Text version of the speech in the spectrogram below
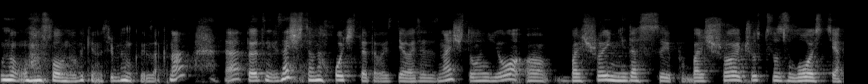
ну, условно, выкинуть ребенка из окна, да, то это не значит, что она хочет этого сделать, это значит, что у нее э, большой недосып, большое чувство злости,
